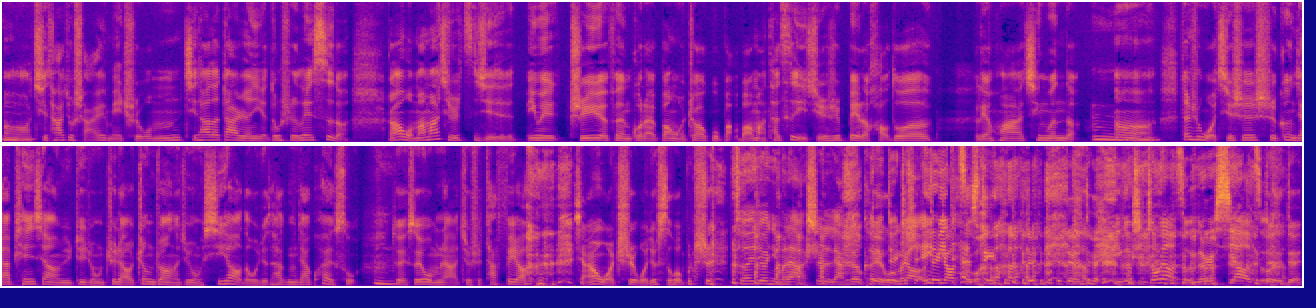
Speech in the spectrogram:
嗯，其他就啥也没吃。我们其他的大人也都是类似的。然后我妈妈其实自己因为十一月份过来帮我照顾宝宝嘛，她自己其实是备了好多。莲花清瘟的，嗯，但是我其实是更加偏向于这种治疗症状的这种西药的，我觉得它更加快速，嗯，对，所以我们俩就是他非要 想让我吃，我就死活不吃，所以就你们俩是两个可以 对照对照组，对对对对对，一个是中药组，一个是西药组，对对，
